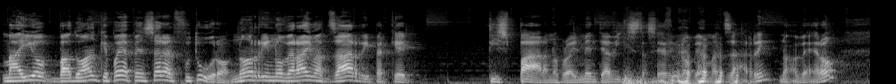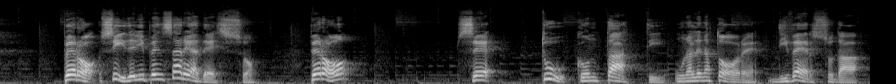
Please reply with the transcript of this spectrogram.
Ma io vado anche poi a pensare al futuro. Non rinnoverai Mazzarri perché ti sparano probabilmente a vista se rinnovi a Mazzarri. No, è vero. Però sì, devi pensare adesso. Però se tu contatti un allenatore diverso da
